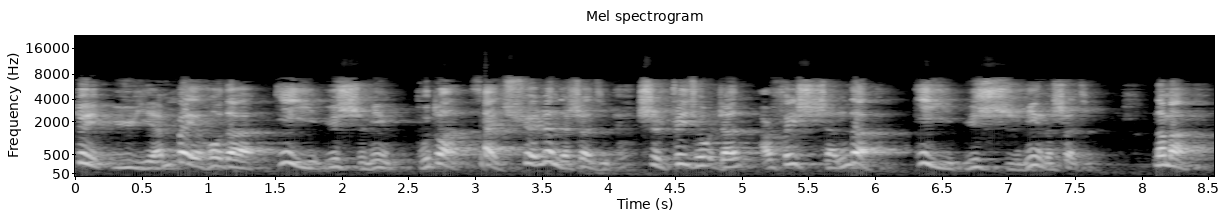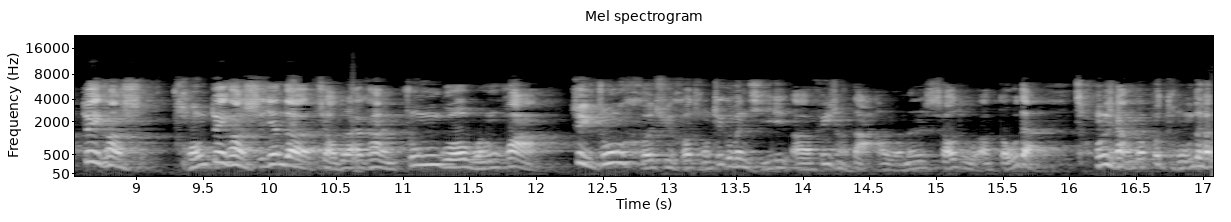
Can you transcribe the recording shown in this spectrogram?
对语言背后的意义与使命不断再确认的设计，是追求人而非神的意义与使命的设计。那么，对抗时从对抗时间的角度来看，中国文化。最终何去何从？这个问题啊非常大啊！我们小组啊斗胆从两个不同的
